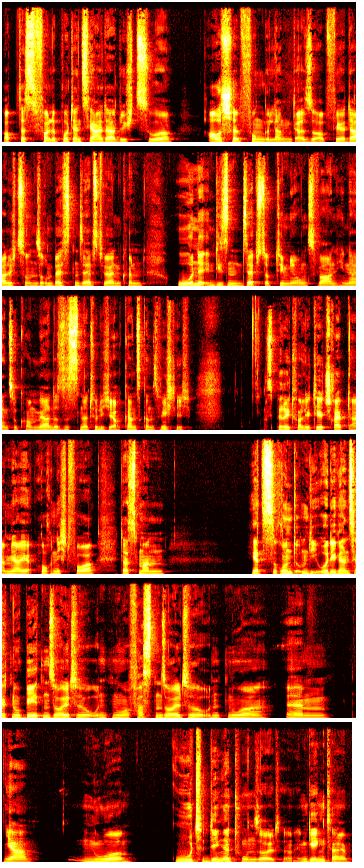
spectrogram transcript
ob das volle Potenzial dadurch zur Ausschöpfung gelangt, also ob wir dadurch zu unserem besten Selbst werden können, ohne in diesen Selbstoptimierungswahn hineinzukommen. Ja, das ist natürlich auch ganz, ganz wichtig. Spiritualität schreibt einem ja auch nicht vor, dass man jetzt rund um die Uhr die ganze Zeit nur beten sollte und nur fasten sollte und nur, ähm, ja, nur gute Dinge tun sollte. Im Gegenteil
